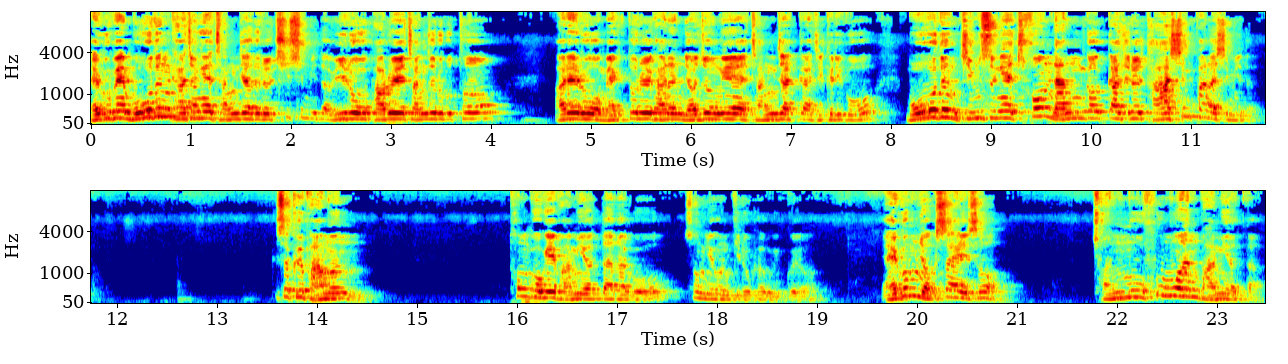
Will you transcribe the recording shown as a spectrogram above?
애굽의 모든 가정의 장자들을 치십니다. 위로 바로의 장자로부터 아래로 맥도를 가는 여종의 장자까지 그리고 모든 짐승의 처음 난 것까지를 다 심판하십니다. 그래서 그 밤은 통곡의 밤이었다라고 성경은 기록하고 있고요. 애굽 역사에서 전무후무한 밤이었다.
